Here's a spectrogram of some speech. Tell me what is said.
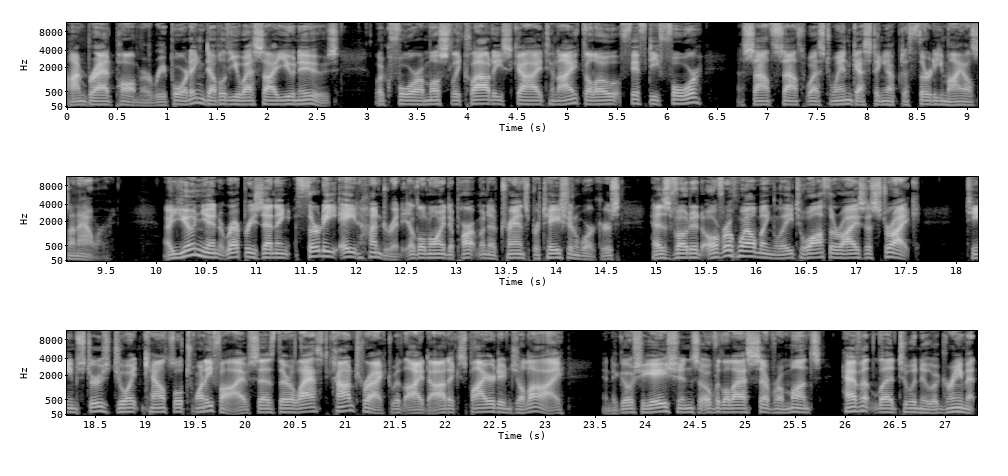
I'm Brad Palmer reporting WSIU News. Look for a mostly cloudy sky tonight, the low 54, a south southwest wind gusting up to 30 miles an hour. A union representing 3,800 Illinois Department of Transportation workers has voted overwhelmingly to authorize a strike. Teamsters Joint Council 25 says their last contract with IDOT expired in July, and negotiations over the last several months haven't led to a new agreement.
